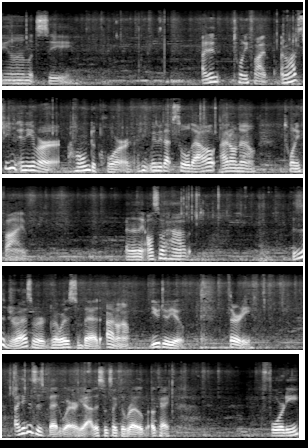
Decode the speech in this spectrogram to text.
And let's see. I didn't 25. I'm not seeing any of our home decor. I think maybe that sold out. I don't know. 25. And then they also have. Is this a dress or do I wear this to bed? I don't know. You do you. 30. I think this is bedwear. Yeah, this looks like the robe. Okay. 40.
